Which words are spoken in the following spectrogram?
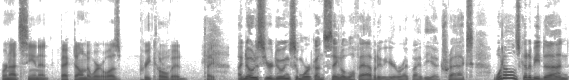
we're not seeing it back down to where it was pre-COVID type. I noticed you're doing some work on St. Olaf Avenue here, right by the uh, tracks. What all is going to be done?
